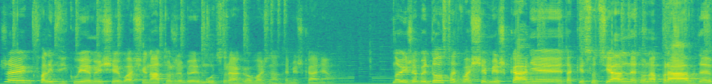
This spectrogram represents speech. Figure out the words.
że kwalifikujemy się właśnie na to, żeby móc reagować na te mieszkania. No i żeby dostać właśnie mieszkanie takie socjalne, to naprawdę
